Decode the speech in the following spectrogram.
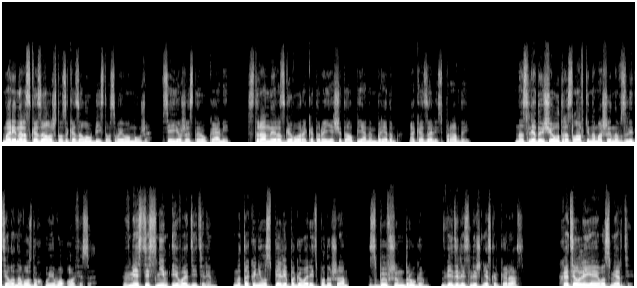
Марина рассказала, что заказала убийство своего мужа. Все ее жесты руками, странные разговоры, которые я считал пьяным бредом, оказались правдой. На следующее утро Славкина машина взлетела на воздух у его офиса. Вместе с ним и водителем. Мы так и не успели поговорить по душам с бывшим другом, виделись лишь несколько раз. Хотел ли я его смерти?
